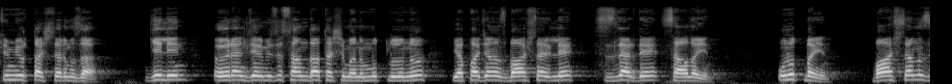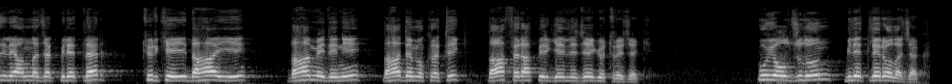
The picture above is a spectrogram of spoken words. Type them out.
tüm yurttaşlarımıza. Gelin öğrencilerimizi sandığa taşımanın mutluluğunu yapacağınız bağışlar ile sizler de sağlayın. Unutmayın, bağışlarınız ile alınacak biletler Türkiye'yi daha iyi, daha medeni, daha demokratik, daha ferah bir geleceğe götürecek. Bu yolculuğun biletleri olacak.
